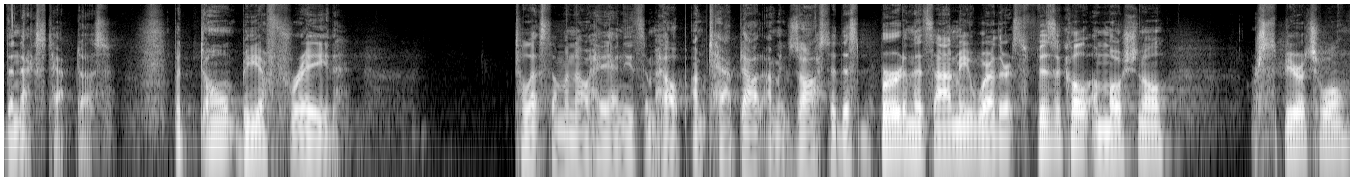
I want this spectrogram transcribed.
the next tap does. But don't be afraid to let someone know, hey, I need some help. I'm tapped out. I'm exhausted. This burden that's on me, whether it's physical, emotional, or spiritual,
